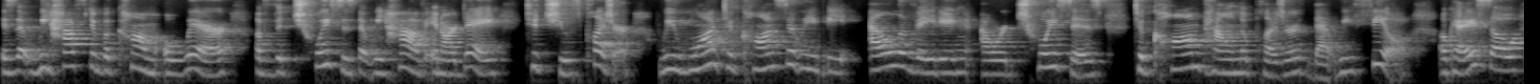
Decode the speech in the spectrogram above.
is that we have to become aware of the choices that we have in our day to choose pleasure. We want to constantly be elevating our choices to compound the pleasure that we feel. Okay. So,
